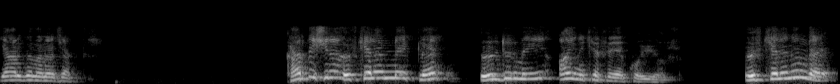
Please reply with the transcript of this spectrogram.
yargılanacaktır. Kardeşine öfkelenmekle öldürmeyi aynı kefeye koyuyor. Öfkelenin de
